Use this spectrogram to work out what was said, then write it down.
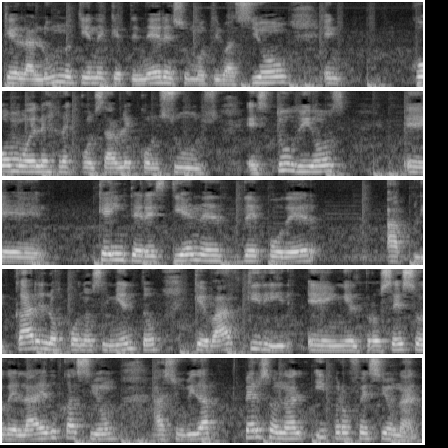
que el alumno tiene que tener en su motivación, en cómo él es responsable con sus estudios, eh, qué interés tiene de poder aplicar los conocimientos que va a adquirir en el proceso de la educación a su vida personal y profesional.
